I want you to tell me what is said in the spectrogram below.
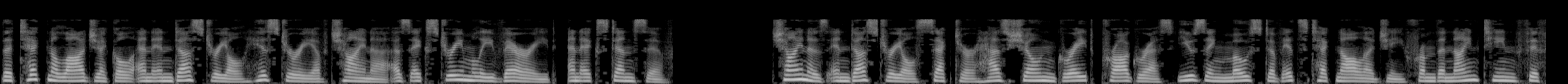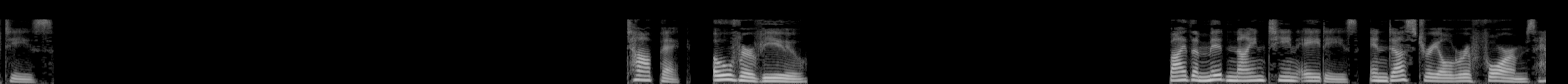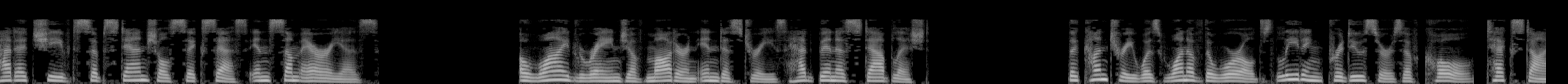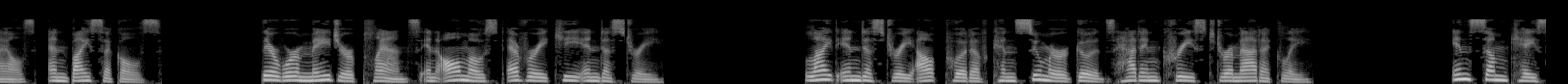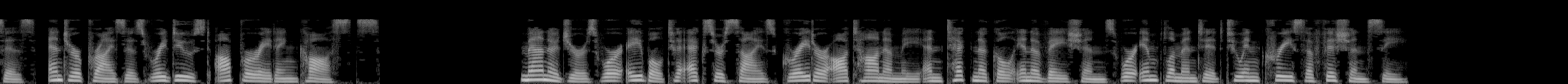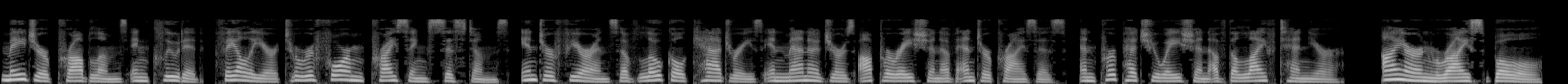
The technological and industrial history of China is extremely varied, and extensive. China's industrial sector has shown great progress using most of its technology from the 1950s. Overview By the mid-1980s, industrial reforms had achieved substantial success in some areas. A wide range of modern industries had been established. The country was one of the world's leading producers of coal, textiles, and bicycles. There were major plants in almost every key industry. Light industry output of consumer goods had increased dramatically. In some cases, enterprises reduced operating costs. Managers were able to exercise greater autonomy and technical innovations were implemented to increase efficiency. Major problems included, failure to reform pricing systems, interference of local cadres in managers' operation of enterprises, and perpetuation of the life tenure iron rice bowl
